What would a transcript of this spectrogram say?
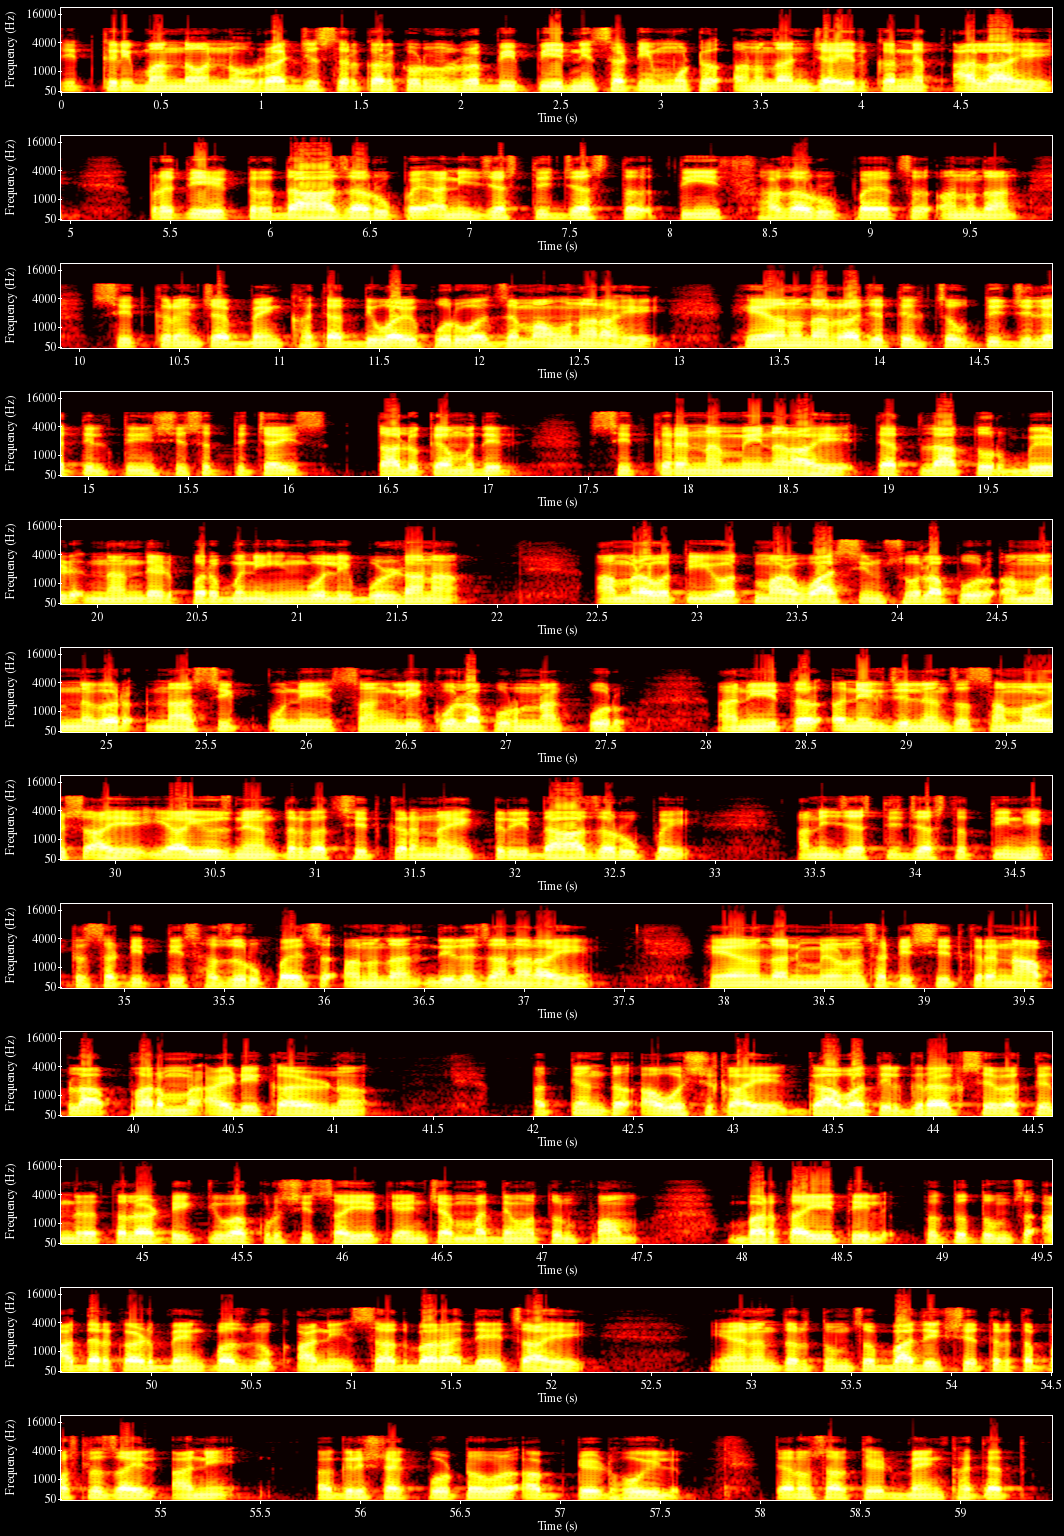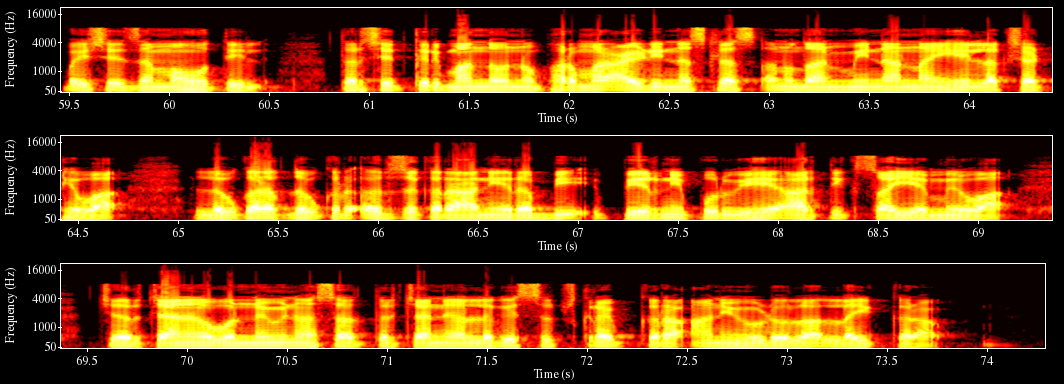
शेतकरी बांधवांनो राज्य सरकारकडून रब्बी पेरणीसाठी मोठं अनुदान जाहीर करण्यात आलं आहे. प्रति हेक्टर दहा हजार रुपये आणि जास्तीत जास्त तीस हजार रुपयाचं अनुदान शेतकऱ्यांच्या बँक खात्यात दिवाळीपूर्व जमा होणार आहे. हे अनुदान राज्यातील चौतीस जिल्ह्यातील तीनशे सत्तेचाळीस तालुक्यामधील शेतकऱ्यांना मिळणार आहे. त्यात लातूर बीड नांदेड परभणी हिंगोली बुलढाणा अमरावती यवतमाळ वाशिम सोलापूर अहमदनगर नाशिक पुणे सांगली कोल्हापूर नागपूर आणि इतर अनेक जिल्ह्यांचा समावेश आहे. या योजनेअंतर्गत शेतकऱ्यांना हेक्टरी दहा हजार रुपये आणि जास्तीत जास्त तीन हेक्टरसाठी तीस हजार रुपयाचं अनुदान दिलं जाणार आहे. हे अनुदान मिळवण्यासाठी शेतकऱ्यांना आपला फार्मर आय डी काढणं अत्यंत आवश्यक आहे. गावातील ग्राहक सेवा केंद्र तलाठी किंवा कृषी सहाय्यक यांच्या माध्यमातून फॉर्म भरता येतील. फक्त तुमचं आधार कार्ड बँक पासबुक आणि सातबारा द्यायचा आहे. यानंतर तुमचं बाधित क्षेत्र तपासलं जाईल आणि अग्रिस्टॅक पोर्टलवर अपडेट होईल. त्यानुसार थेट बँक खात्यात पैसे जमा होतील. तर शेतकरी बांधवांनो फार्मर आय डी नसल्यास अनुदान मिळणार नाही हे लक्षात ठेवा. लवकरात लवकर अर्ज करा आणि रब्बी पेरणीपूर्वी हे आर्थिक सहाय्य मिळवा. जर चॅनलवर नवीन असाल तर चॅनल लगेच सबस्क्राईब करा आणि व्हिडिओला लाईक करा.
